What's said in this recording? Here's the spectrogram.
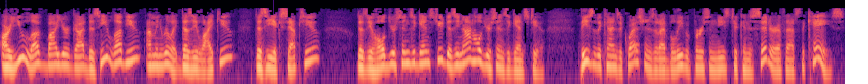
Are you loved by your God? Does He love you? I mean, really, does He like you? Does He accept you? Does He hold your sins against you? Does He not hold your sins against you? These are the kinds of questions that I believe a person needs to consider if that's the case.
